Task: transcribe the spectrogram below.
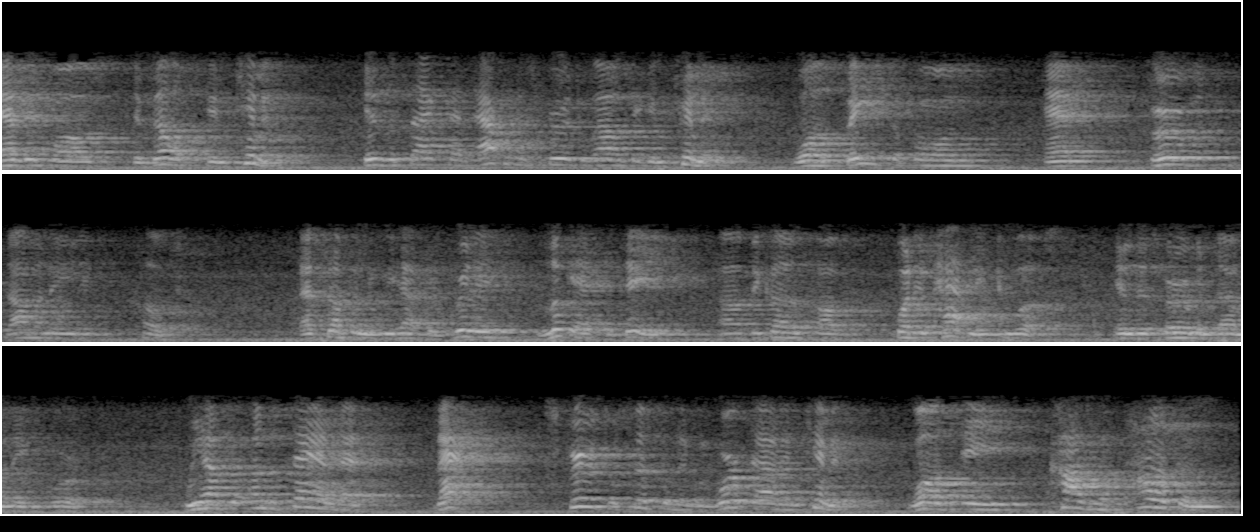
as it was developed in Kemet is the fact that African spirituality in Kemet was based upon an urban dominated culture. That's something that we have to really look at today uh, because of what is happening to us in this urban dominated world. We have to understand that that spiritual system that was worked out in Kemet was a cosmopolitan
